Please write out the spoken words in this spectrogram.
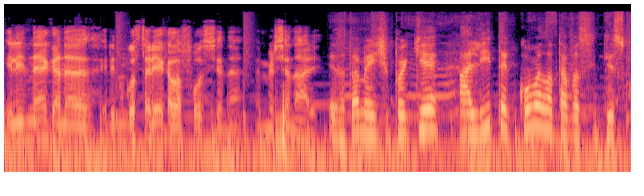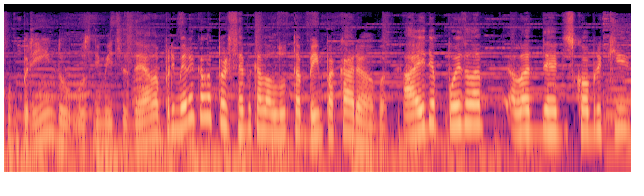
ele nega, né? Ele não gostaria que ela fosse, né? Mercenária. Exatamente, porque a Alita, como ela tava se descobrindo os limites dela, primeiro que ela percebe que ela luta bem pra caramba. Aí depois ela, ela de- descobre que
